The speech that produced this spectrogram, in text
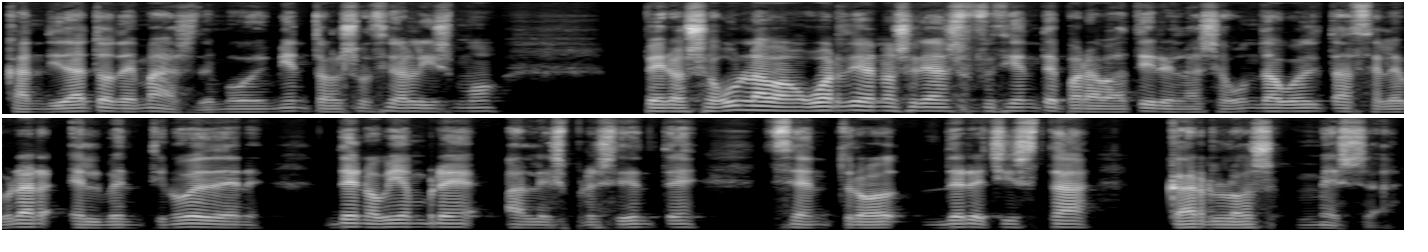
candidato de más de Movimiento al Socialismo, pero según la vanguardia no serían suficiente para batir en la segunda vuelta celebrar el 29 de, de noviembre al expresidente centroderechista Carlos Mesa.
